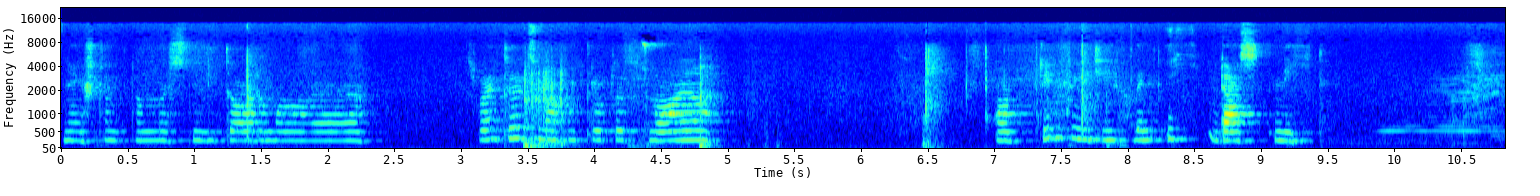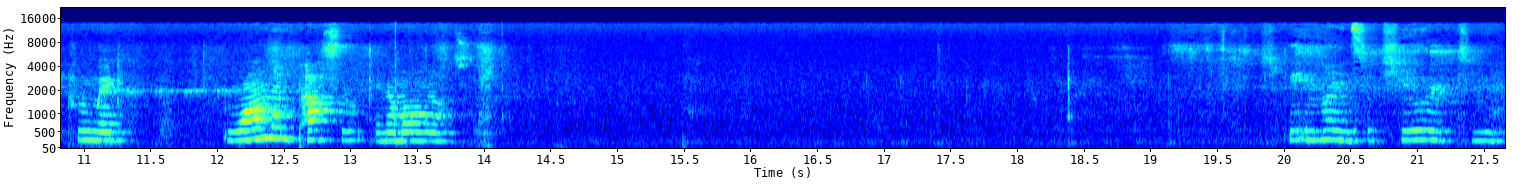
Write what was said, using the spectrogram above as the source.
Ne, stimmt, dann müssten die gerade mal äh, zwei Kills machen. Ich glaube, das ist nur einer. Und definitiv bin ich das nicht. Crewmate One and Puzzle in Among Us. Ich gehe immer in Security.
